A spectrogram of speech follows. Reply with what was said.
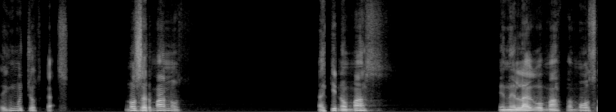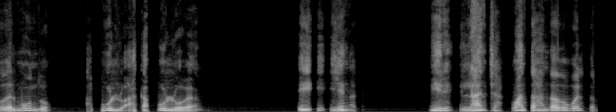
en muchos casos. Unos hermanos, aquí nomás, en el lago más famoso del mundo, Apulo, Acapulco, ¿verdad? Y, y, en, mire, lanchas, ¿cuántas han dado vueltas?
